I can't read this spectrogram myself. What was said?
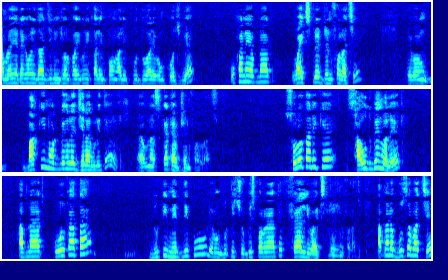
আমরা যেটাকে বলি দার্জিলিং, জলপাইগুড়ি, কালিম্পং, আলিপুরদুয়ার এবং কোচবিহার। ওখানে আপনার হোয়াইট স্প্রেড রেনফল আছে এবং বাকি নর্থ বেঙ্গলের জেলাগুলিতে আপনার স্ক্যাটার্ড রেনফল আছে। ষোলো তারিখে সাউথ বেঙ্গলের আপনার কলকাতা, দুটি মেদিনীপুর এবং দুটি চব্বিশ পরগনাতে ফেয়ারলি হোয়াইট স্প্রেড রেনফল আছে। আপনারা বুঝতে পারছেন,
